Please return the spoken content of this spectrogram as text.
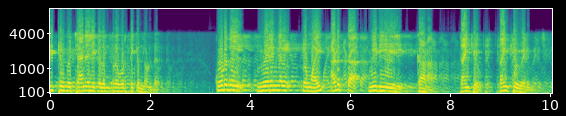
യൂട്യൂബ് ചാനലുകളും പ്രവർത്തിക്കുന്നുണ്ട്. കൂടുതൽ വിവരങ്ങളുമായി അടുത്ത വീഡിയോയിൽ കാണാം. Thank you thank you very much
